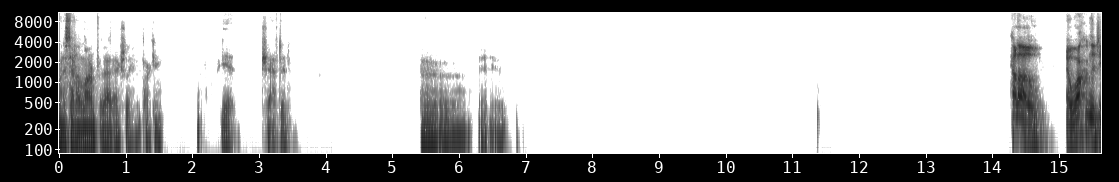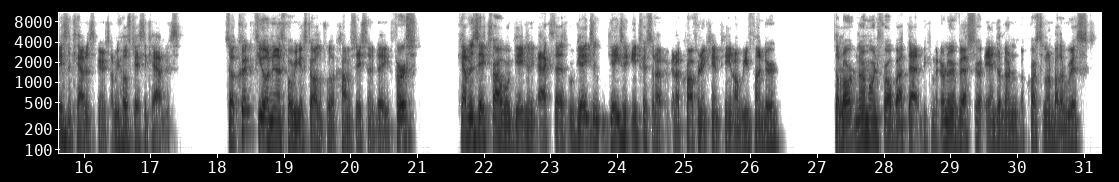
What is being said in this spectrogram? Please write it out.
I'm gonna set an alarm for that actually in the parking. Get shafted. Uh, Hello, and welcome to Jason Cavness Experience. I'm your host, Jason Cavness. So a quick few announcements before we get started for the conversation today. First, Cavness HR, we're gauging access, we're gauging, gauging interest in a, in a crowdfunding campaign on Wefunder. To learn more info about that, become an early investor, and to learn, of course, to learn about the risks,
